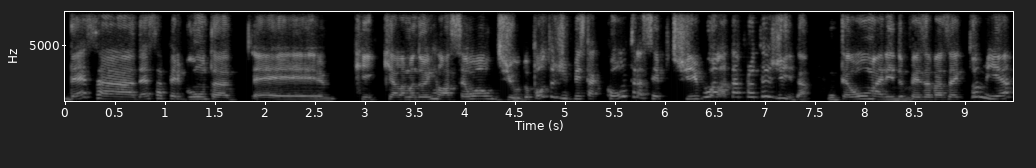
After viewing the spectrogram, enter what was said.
Dessa, dessa pergunta é, que, que ela mandou em relação ao DIL. Do ponto de vista contraceptivo, ela está protegida. Então, o marido uhum. fez a vasectomia,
